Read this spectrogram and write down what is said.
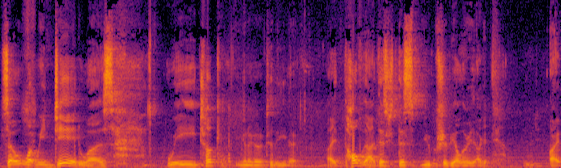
So what we did was we took. I'm going to go to the. Uh, all right. Hopefully, all right, this this you should be able to read. Okay. All right.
